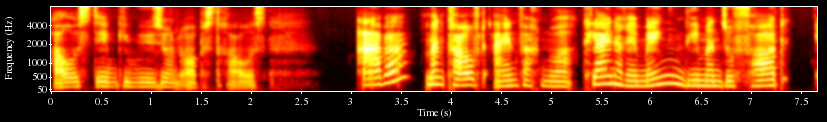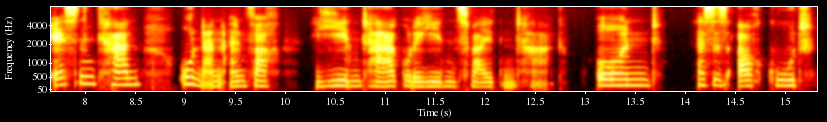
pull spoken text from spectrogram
aus dem Gemüse und Obst raus. Aber man kauft einfach nur kleinere Mengen, die man sofort essen kann und dann einfach jeden Tag oder jeden zweiten Tag. Und es ist auch gut,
